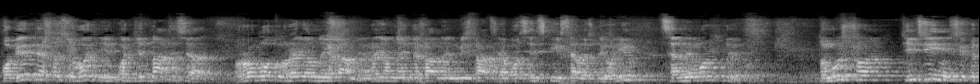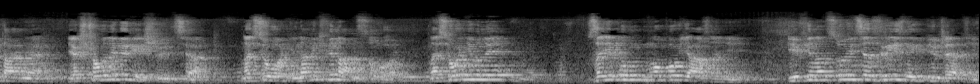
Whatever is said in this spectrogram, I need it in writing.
Повірте, що сьогодні об'єднатися роботу районної ради, районної державної адміністрації або сільських селищних голів це неможливо. Тому що ті чи інші питання, якщо вони вирішуються на сьогодні, навіть фінансово, на сьогодні вони взаємопов'язані і фінансуються з різних бюджетів.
